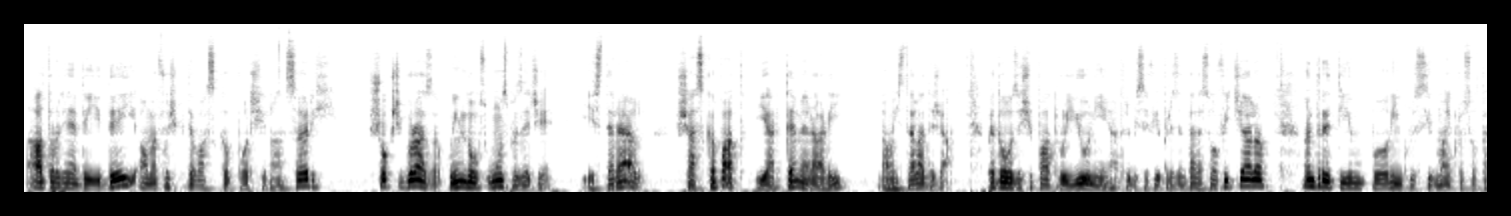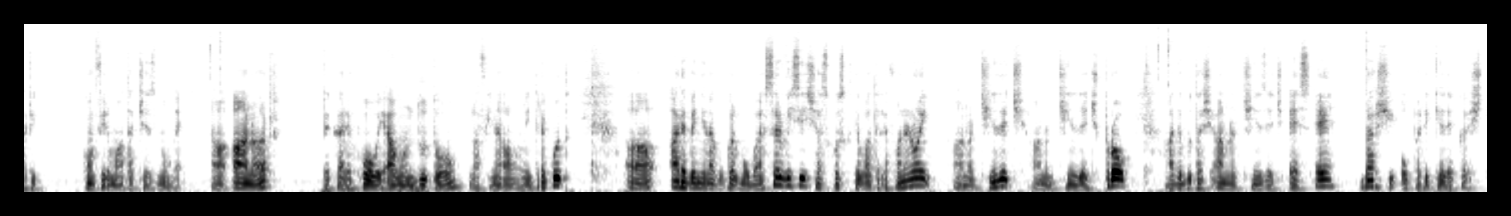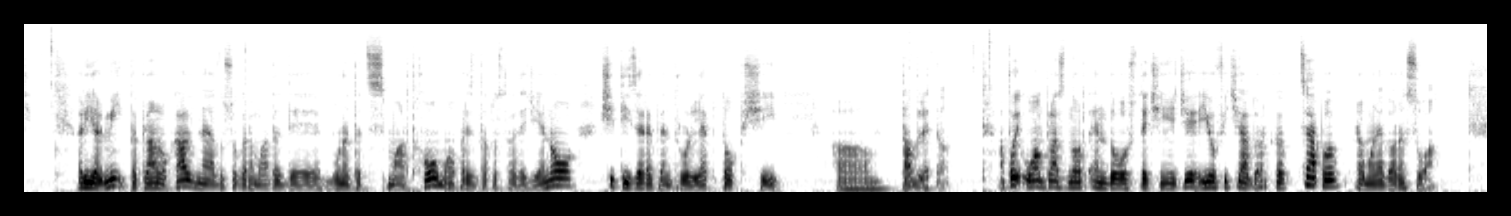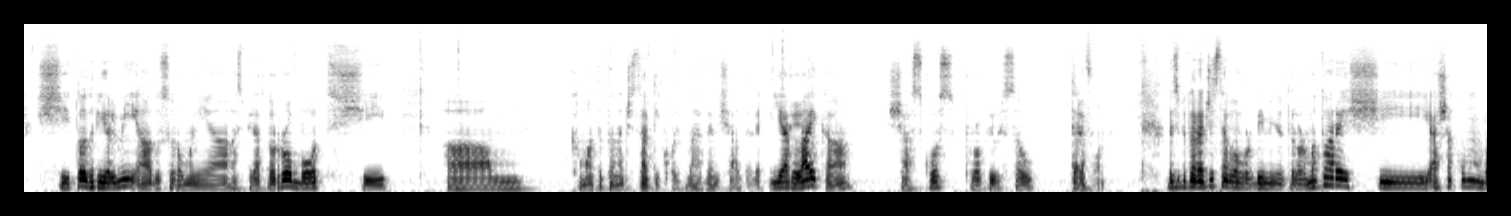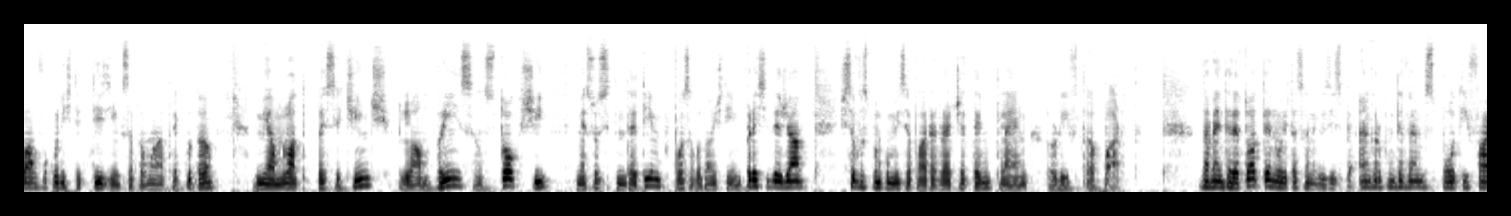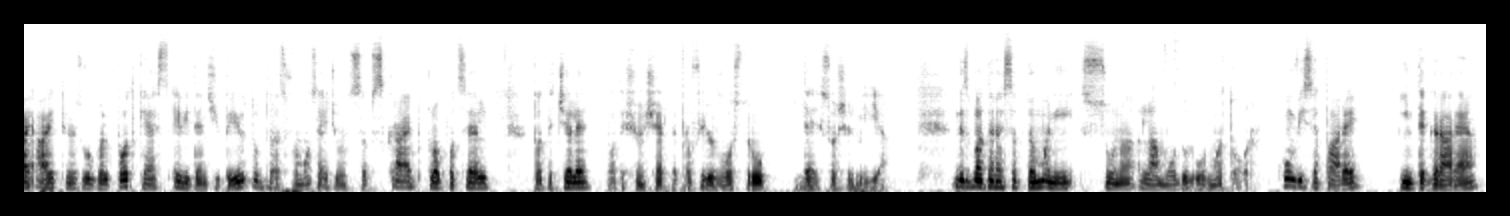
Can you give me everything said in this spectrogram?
Altă ordine de idei, au mai fost și câteva scăpări și lansări. Șoc și groază, Windows 11 este real și a scăpat, iar temerarii L-au instalat deja. Pe 24 iunie ar trebui să fie prezentarea sa oficială. Între timp, inclusiv Microsoft ar fi confirmat acest nume. Uh, Honor, pe care Huawei a vândut-o la finalul anului trecut, uh, a revenit la Google Mobile Services și a scos câteva telefoane noi, Honor 50, Honor 50 Pro, a debutat și Honor 50 SE, dar și o pereche de căști. Realme, pe plan local, ne-a adus o grămadă de bunătăți smart home, au prezentat o strategie nouă și teasere pentru laptop și uh, tabletă. Apoi OnePlus Nord N200 5G e oficial doar că țeapă rămâne doar în SUA. Și tot Realme a adus în România aspirator robot și um, cam atât în acest articol, mai avem și altele. Iar Leica și-a scos propriul său telefon. Despre toate acestea vom vorbi în minutele următoare și așa cum v-am făcut niște teasing săptămâna trecută, mi-am luat PS5, l-am prins în stoc și mi-a sosit între timp, pot să vă dau niște impresii deja și să vă spun cum mi se pare Ratchet Clank Rift Apart. Dar înainte de toate, nu uitați să ne găsiți pe Anchor.fm, Spotify, iTunes, Google Podcast, evident și pe YouTube. Dați frumos aici un subscribe, clopoțel, toate cele, poate și un share pe profilul vostru de social media. Dezbaterea săptămânii sună la modul următor. Cum vi se pare integrarea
